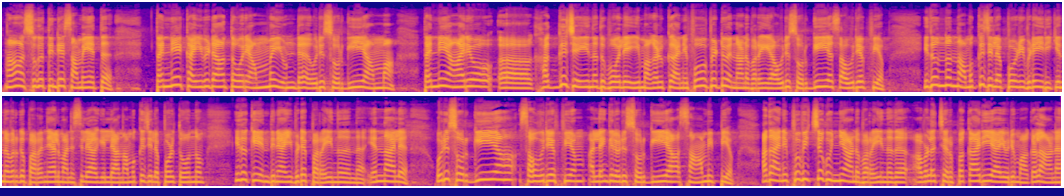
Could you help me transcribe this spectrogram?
ആ അസുഖത്തിന്റെ സമയത്ത് തന്നെ കൈവിടാത്ത ഒരമ്മയുണ്ട് ഒരു സ്വർഗീയ അമ്മ തന്നെ ആരോ ഹഗ് ചെയ്യുന്നത് പോലെ ഈ മകൾക്ക് അനുഭവപ്പെട്ടു എന്നാണ് പറയുക ഒരു സ്വർഗീയ സൗരഭ്യം. ഇതൊന്നും നമുക്ക് ചിലപ്പോൾ ഇവിടെ ഇരിക്കുന്നവർക്ക് പറഞ്ഞാൽ മനസ്സിലാകില്ല. നമുക്ക് ചിലപ്പോൾ തോന്നും ഇതൊക്കെ എന്തിനാ ഇവിടെ പറയുന്നതെന്ന്? എന്നാൽ ഒരു സ്വർഗീയ സൗരഭ്യം അല്ലെങ്കിൽ ഒരു സ്വർഗീയ സാമീപ്യം അത് അനുഭവിച്ച കുഞ്ഞാണ് പറയുന്നത്. അവൾ ചെറുപ്പക്കാരിയായ ഒരു മകളാണ്.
